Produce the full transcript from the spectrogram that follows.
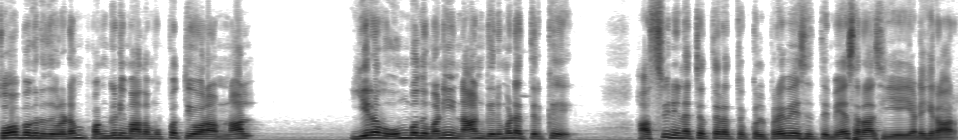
சோபகிருது வருடம் பங்குனி மாதம் முப்பத்தி ஓராம் நாள் இரவு ஒன்பது மணி நான்கு நிமிடத்திற்கு அஸ்வினி நட்சத்திரத்துக்குள் பிரவேசித்து மேசராசியை அடைகிறார்.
